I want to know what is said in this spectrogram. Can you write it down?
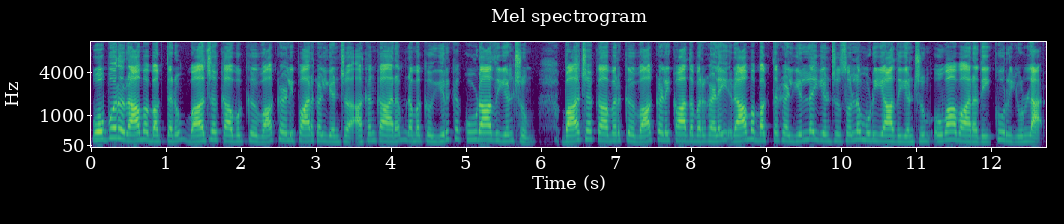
ஒவ்வொரு ராம பக்தரும் பாஜகவுக்கு வாக்களிப்பார்கள் என்ற அகங்காரம் நமக்கு இருக்கக்கூடாது என்றும் பாஜகவிற்கு வாக்களிக்காதவர்களை ராம பக்தர்கள் இல்லை என்று சொல்ல முடியாது என்றும் உமாபாரதி கூறியுள்ளார்.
